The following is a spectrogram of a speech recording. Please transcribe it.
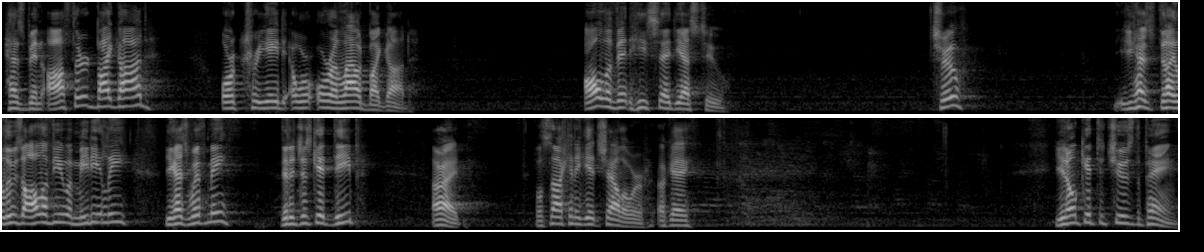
has been authored by God or created or, or allowed by God. All of it he said yes to. True? You guys, did I lose all of you immediately? You guys with me? Did it just get deep? All right. Well, it's not going to get shallower, okay? You don't get to choose the pain.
